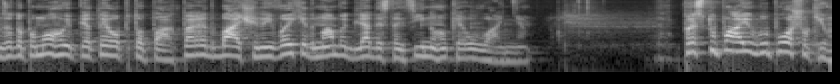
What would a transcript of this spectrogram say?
за допомогою п'яти оптопар. Передбачений вихід, мабуть, для дистанційного керування. Приступаю до пошуків.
